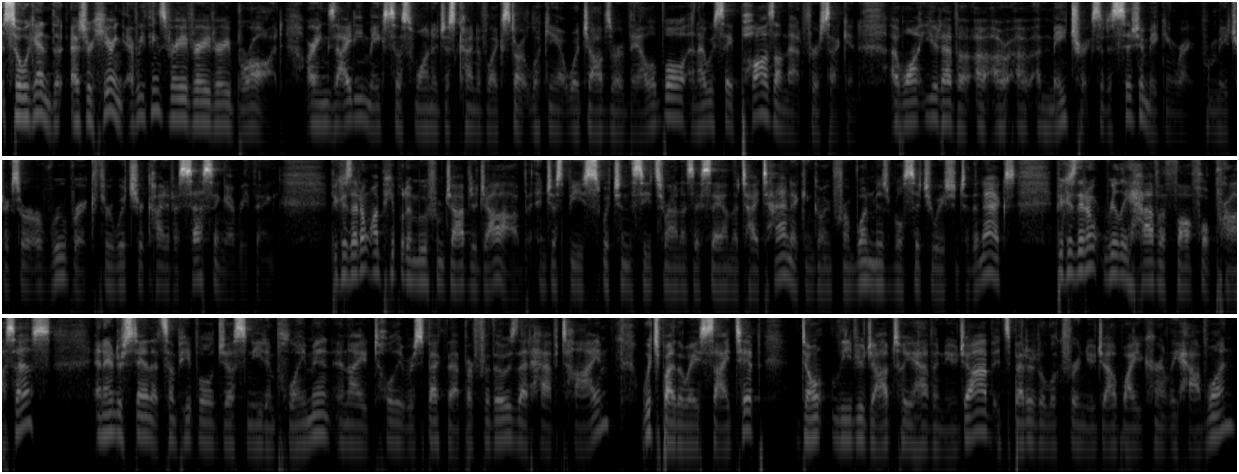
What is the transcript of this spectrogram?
so again, the, as you're hearing, everything's very, very, very broad. Our anxiety makes us want to just kind of like start looking at what jobs are available. And I would say pause on that for a second. I want you to have a, a, a matrix, a decision making matrix, or a rubric through which you're kind of assessing everything. Because I don't want people to move from job to job and just be switching the seats around, as I say on the Titanic, and going from one miserable situation to the next, because they don't really have a thoughtful process and I understand that some people just need employment, and I totally respect that. But for those that have time, which by the way, side tip, don't leave your job till you have a new job. It's better to look for a new job while you currently have one.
